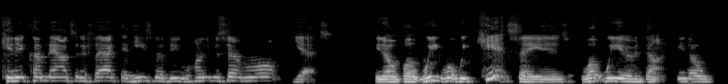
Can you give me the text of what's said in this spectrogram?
can it come down to the fact that he's going to be 100% wrong? Yes. You know, but we what we can't say is what we have done. You know,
